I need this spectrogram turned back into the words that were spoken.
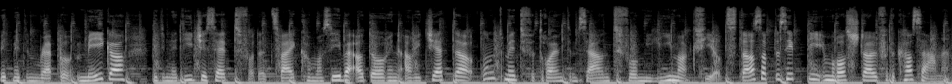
wird mit dem Rapper Mega, mit einem DJ-Set von der 2,7 Autorin Aricetta und mit verträumtem Sound von Milima gefeiert. Das ab der 7. im Roststall von der Kaserne.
